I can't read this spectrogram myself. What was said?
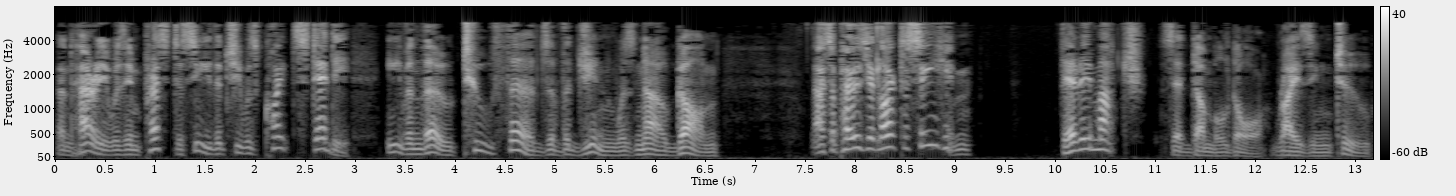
and Harry was impressed to see that she was quite steady, even though two-thirds of the gin was now gone. I suppose you'd like to see him? Very much, said Dumbledore, rising too.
